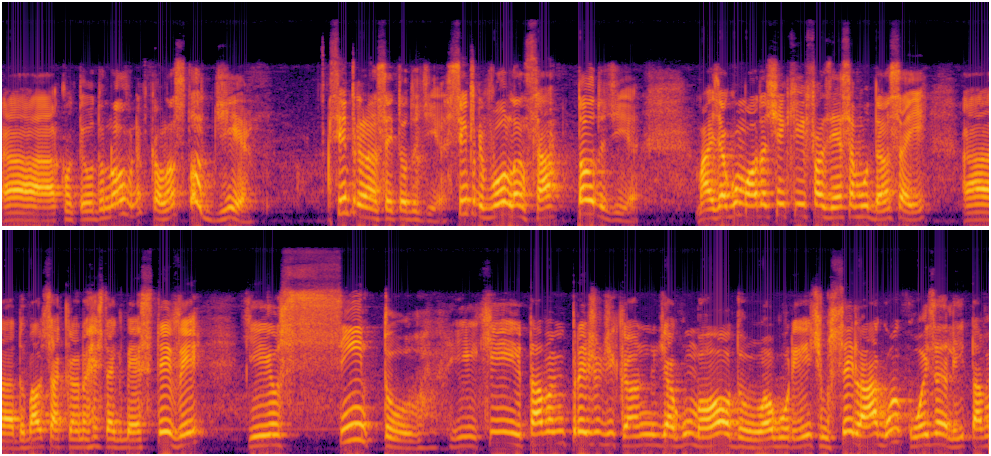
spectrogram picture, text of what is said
uh, conteúdo novo, né? Porque eu lanço todo dia. Sempre lancei todo dia. Sempre vou lançar todo dia. Mas de algum modo eu tinha que fazer essa mudança aí uh, do balde sacana hashtag BSTV que eu sinto e que estava me prejudicando de algum modo, o algoritmo, sei lá, alguma coisa ali estava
